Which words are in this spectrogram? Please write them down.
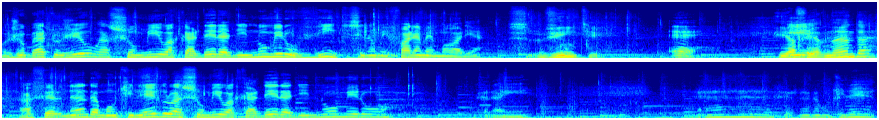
o Gilberto Gil assumiu a cadeira de número 20, se não me falha a memória. 20. É. E a E- Fernanda? A Fernanda Montenegro assumiu a cadeira de número. Peraí. Montenegro.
